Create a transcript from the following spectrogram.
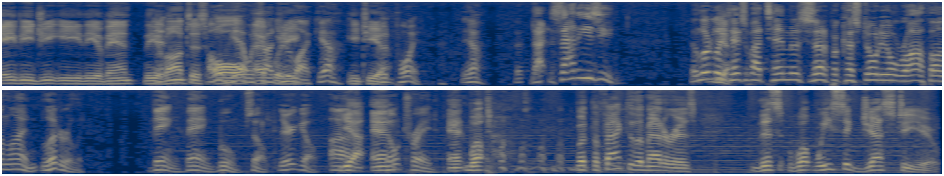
AVGE, the Avant, the Yeah. Avantis Oh All yeah, which Equity I do like. Yeah. ETF. Good point. Yeah. That, it's that easy. It literally Yeah. takes about 10 minutes to set up a custodial Roth online. Literally. Bing, bang, boom. So there you go. Uh, Yeah, and- don't trade. And well, but the fact of the matter is, this what we suggest to you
